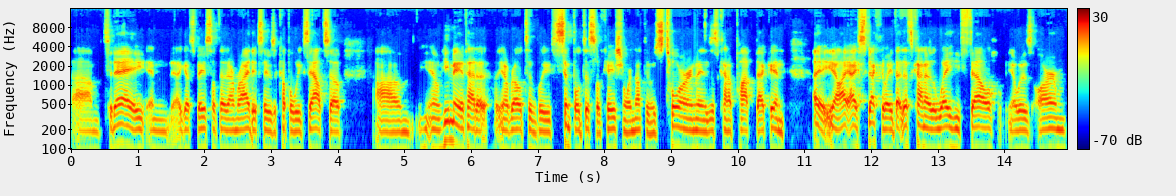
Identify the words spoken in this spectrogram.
um, today, and I guess based off that MRI, they say it was a couple weeks out. So um, you know, he may have had a you know relatively simple dislocation where nothing was torn and it just kind of popped back in. I, you know, I, I speculate that that's kind of the way he fell. You know, with his arm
